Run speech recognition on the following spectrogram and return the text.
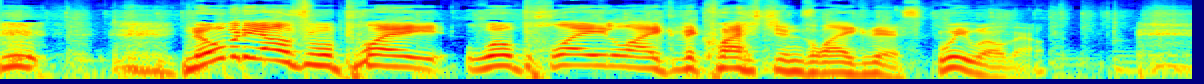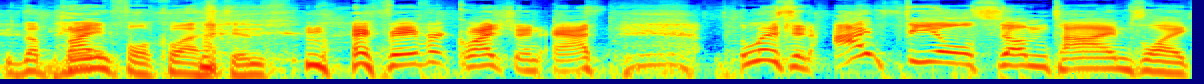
Nobody else will play will play like the questions like this. We will though. The painful questions. My favorite question asked. Listen, I feel sometimes like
